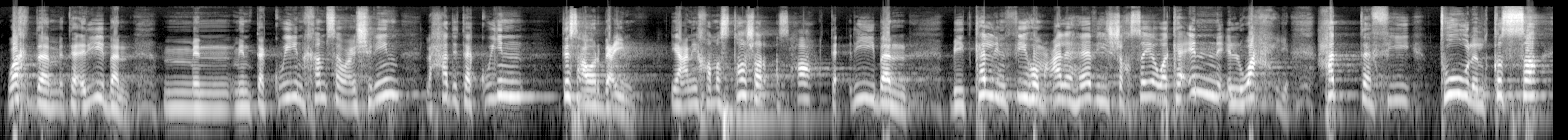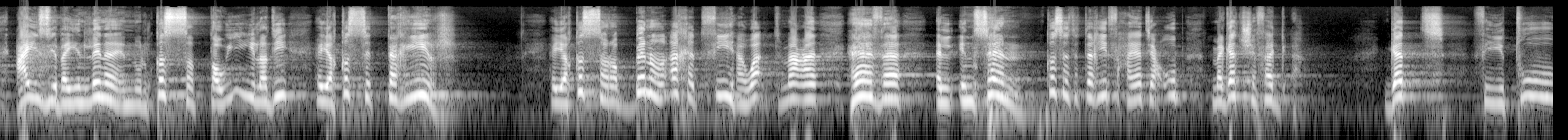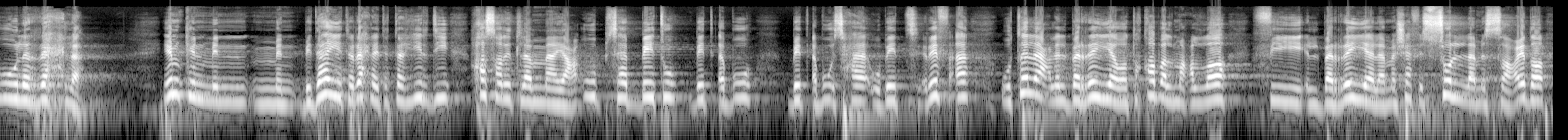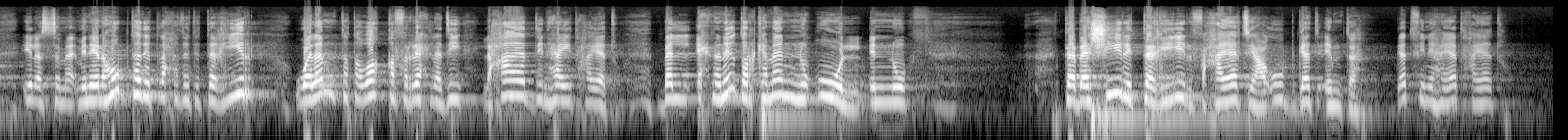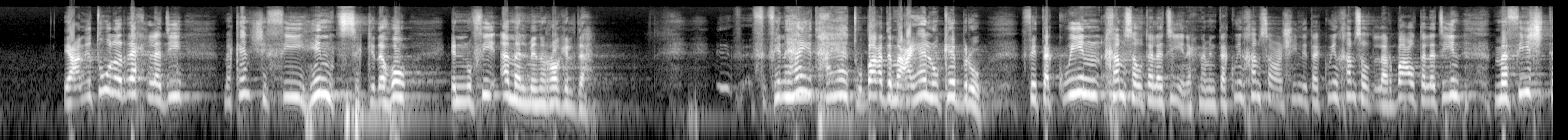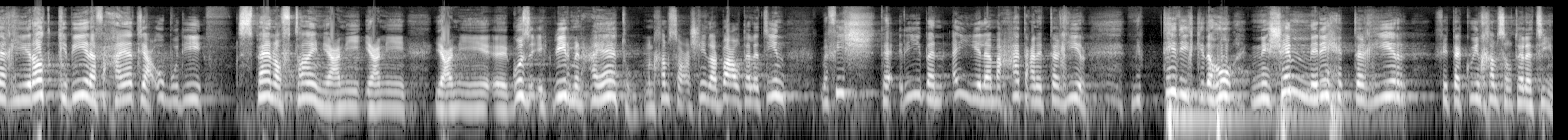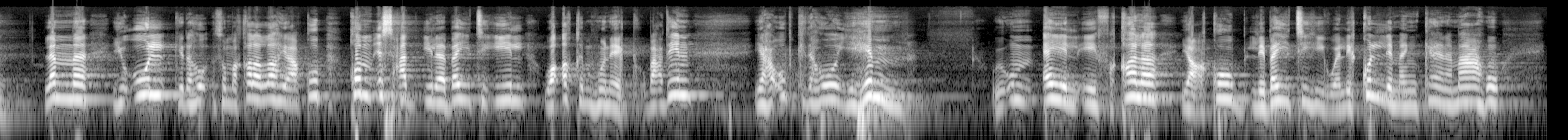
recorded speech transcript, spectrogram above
واخدة تقريبا من من تكوين 25 لحد تكوين 49 يعني 15 أصحاح تقريبا بيتكلم فيهم على هذه الشخصية وكأن الوحي حتى في طول القصة عايز يبين لنا إنه القصة الطويلة دي هي قصة تغيير. هي قصة ربنا أخذ فيها وقت مع هذا الإنسان. قصة التغيير في حياة يعقوب ما جاتش فجأة. جت في طول الرحلة. يمكن من من بداية رحلة التغيير دي حصلت لما يعقوب ساب بيته بيت أبوه بيت ابوه إسحاق وبيت رفقة وطلع للبرية وتقابل مع الله في البرية لما شاف السلم الصاعدة إلى السماء. من هنا هو ابتدت لحظة التغيير ولم تتوقف الرحلة دي لحد نهاية حياته. بل إحنا نقدر كمان نقول إنه تباشير التغيير في حياة يعقوب جت إمتى؟ جت في نهايات حياته. يعني طول الرحلة دي ما كانش فيه هنتس كده أهو إنه في أمل من الراجل ده. في نهاية حياته بعد ما عياله كبروا في تكوين 35 إحنا من تكوين 25 لتكوين 34 مفيش تغييرات كبيرة في حياة يعقوب ودي span of time يعني يعني يعني جزء كبير من حياته من 25 ل 34 مفيش تقريبا أي لمحات عن التغيير. نبتدي كده أهو نشم ريح التغيير في تكوين 35 لما يقول كده هو ثم قال الله يعقوب قم اصعد إلى بيت إيل وأقم هناك. وبعدين يعقوب كده هو يهم ويقوم قايل إيه؟ فقال يعقوب لبيته ولكل من كان معه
